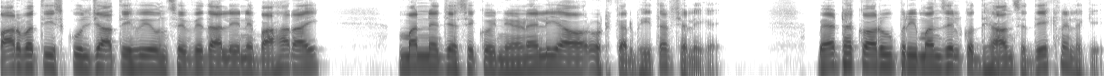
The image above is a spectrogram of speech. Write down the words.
पार्वती स्कूल जाते हुए उनसे विदा लेने बाहर आई। मन ने जैसे कोई निर्णय लिया और उठकर भीतर चले गए। बैठक और ऊपरी मंजिल को ध्यान से देखने लगे।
